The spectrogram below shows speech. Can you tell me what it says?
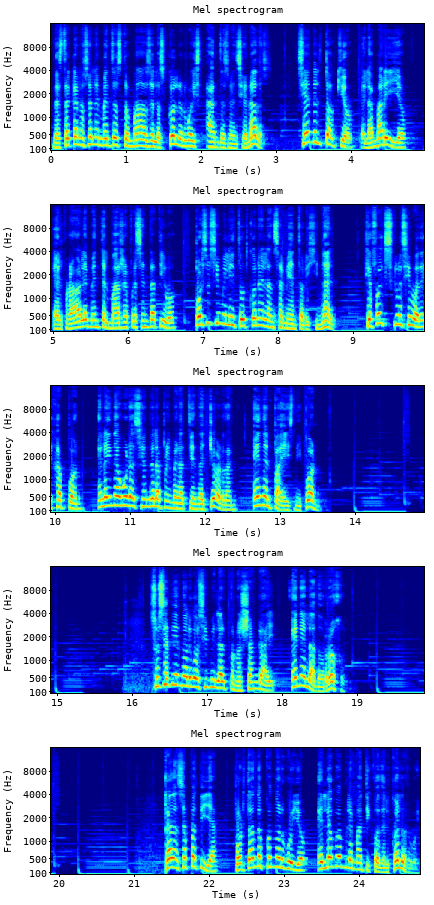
destacan los elementos tomados de los colorways antes mencionados, siendo el Tokyo, el amarillo, el probablemente el más representativo por su similitud con el lanzamiento original, que fue exclusivo de Japón en la inauguración de la primera tienda Jordan en el país nipón. Sucediendo algo similar con los Shanghai en el lado rojo. Cada zapatilla portando con orgullo el logo emblemático del colorway.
